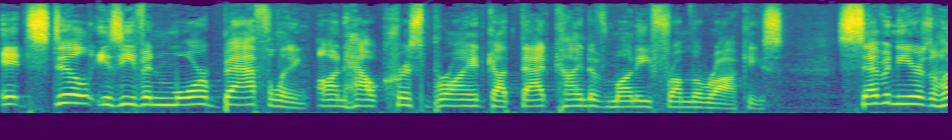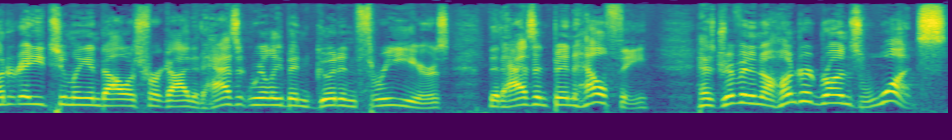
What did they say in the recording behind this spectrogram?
It still is even more baffling on how Kris Bryant got that kind of money from the Rockies. Seven years, $182 million for a guy that hasn't really been good in three years, that hasn't been healthy, has driven in 100 runs once,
